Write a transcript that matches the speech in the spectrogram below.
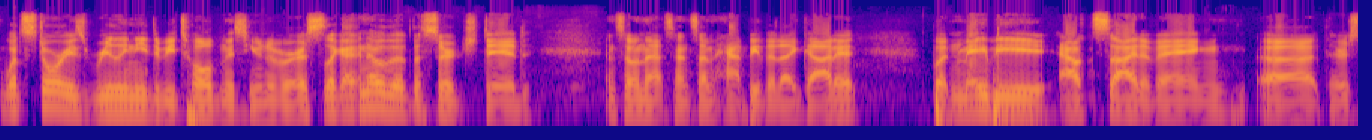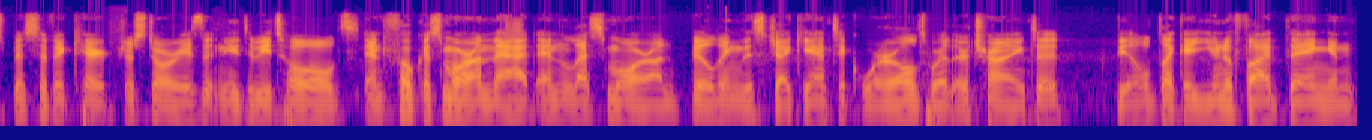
what stories really need to be told in this universe. Like I know that the search did, and so in that sense, I'm happy that I got it. But maybe outside of Aang, uh, there's specific character stories that need to be told, and focus more on that and less more on building this gigantic world where they're trying to build like a unified thing, and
